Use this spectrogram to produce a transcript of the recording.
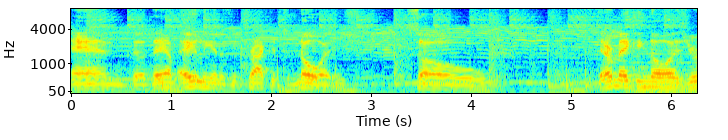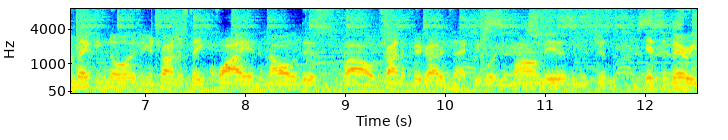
and the damn alien is attracted to noise. So they're making noise, you're making noise, and you're trying to stay quiet and all of this while trying to figure out exactly where your mom is. And it's just, it's a very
